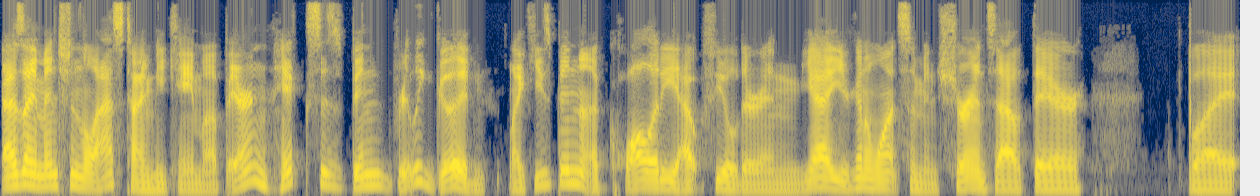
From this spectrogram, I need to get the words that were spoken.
as I mentioned the last time he came up, Aaron Hicks has been really good. Like he's been a quality outfielder, and yeah, you're going to want some insurance out there but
